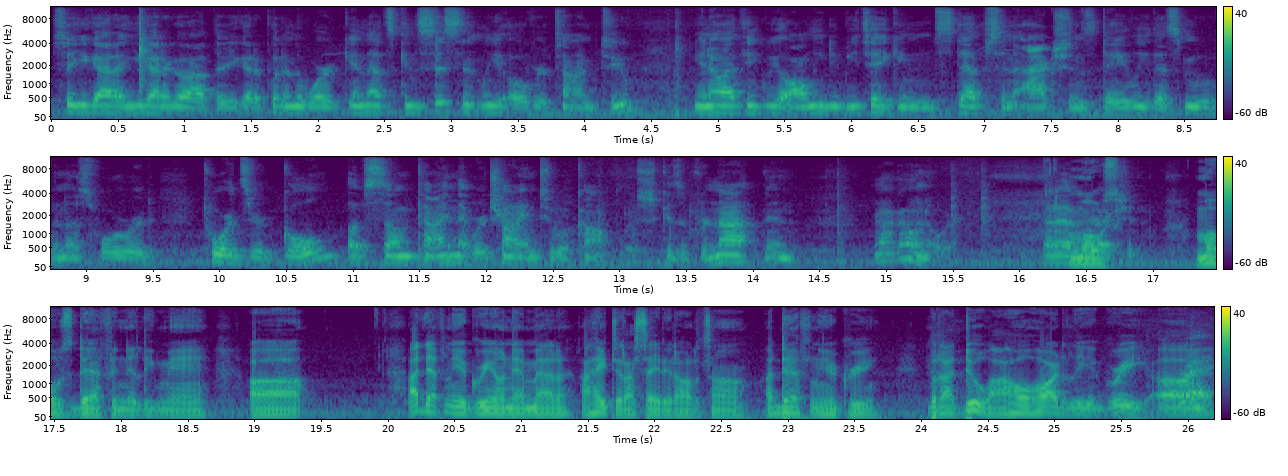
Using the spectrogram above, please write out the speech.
So you gotta you gotta go out there. You gotta put in the work, and that's consistently over time too. You know, I think we all need to be taking steps and actions daily that's moving us forward towards our goal of some kind that we're trying to accomplish. Because if we're not, then we're not going nowhere. Gotta have a Most- direction. Most definitely, man. Uh, I definitely agree on that matter. I hate that I say that all the time. I definitely agree, but I do. I wholeheartedly agree. Um, right.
